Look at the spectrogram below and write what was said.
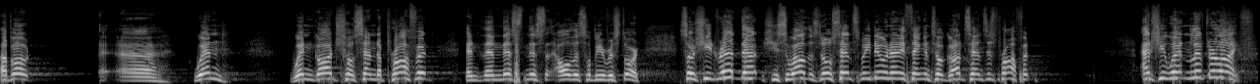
about uh, when, when God shall send a prophet, and then this and this, all this will be restored. So she'd read that. She said, Well, there's no sense me doing anything until God sends his prophet. And she went and lived her life.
